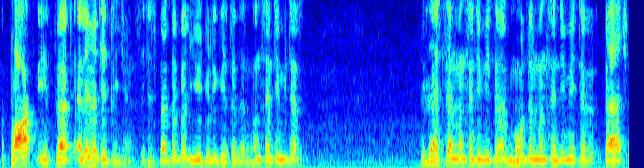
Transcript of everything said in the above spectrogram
The plaque is flat elevated lesions. It is palpable, usually greater than 1 centimeter, less than 1 centimeter, more than 1 centimeter patch,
